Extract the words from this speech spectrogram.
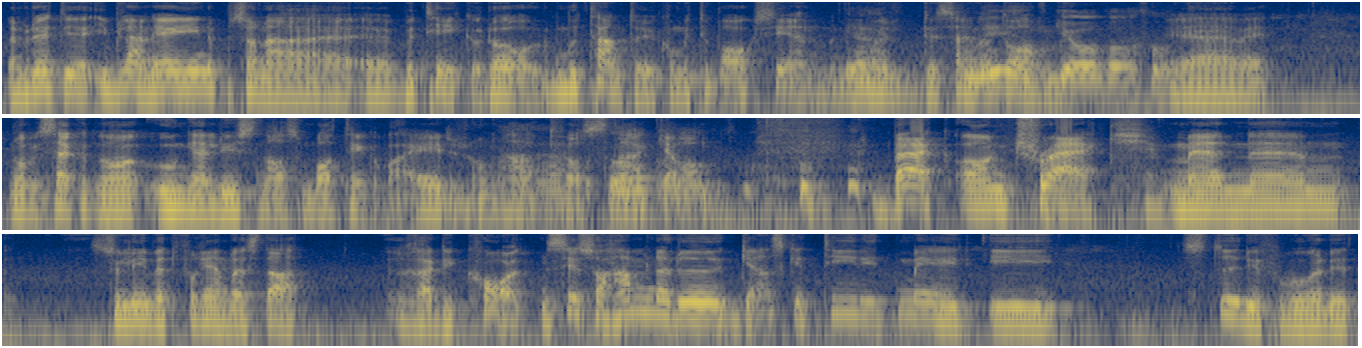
men du vet, ibland är jag inne på sådana eh, butiker och då, MUTANT har ju kommit tillbaks igen. Men de har Ja. ju designat om. Nyutgåvor och sånt. Ja, jag vet. Nu har vi säkert några unga lyssnare som bara tänker vad är det de här Ja, två snackar om? Back on track. Men eh, så livet förändrades där radikalt. Men sen så hamnade du ganska tidigt med i studieförbundet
